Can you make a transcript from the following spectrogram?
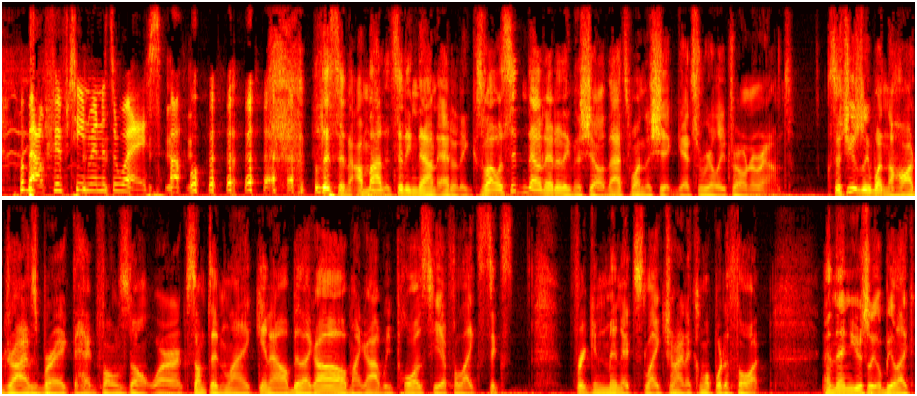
about 15 minutes away. So. Listen i'm not sitting down editing because if i was sitting down editing the show that's when the shit gets really thrown around because it's usually when the hard drives break the headphones don't work something like you know i'll be like oh my god we paused here for like six freaking minutes like trying to come up with a thought. And then usually it'll be like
